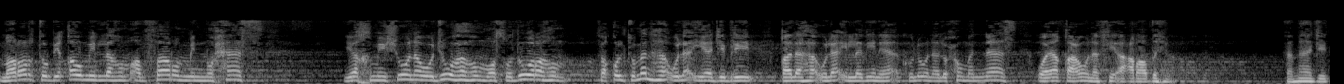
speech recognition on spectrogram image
مررت بقوم لهم أظفار من نحاس يخمشون وجوههم وصدورهم. فقلت من هؤلاء يا جبريل؟ قال هؤلاء الذين يأكلون لحوم الناس ويقعون في أعراضهم. فماجد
